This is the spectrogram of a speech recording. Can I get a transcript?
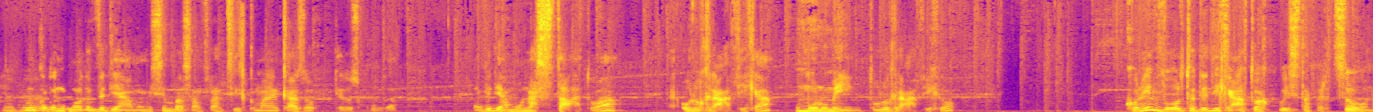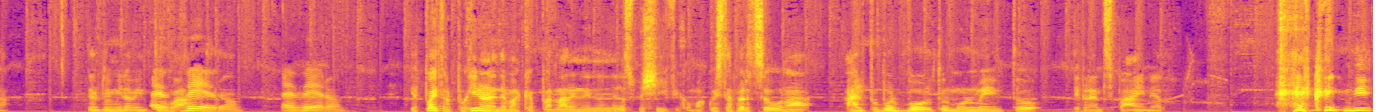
Uh-huh. Comunque, ad ogni modo, vediamo, mi sembra San Francisco, ma nel caso chiedo scusa, vediamo una statua olografica, un monumento olografico con il volto dedicato a questa persona del 2024. È vero, è vero. E poi tra pochino ne andiamo anche a parlare nello specifico, ma questa persona ha il, proprio volto, il monumento di Brent Spiner. E quindi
